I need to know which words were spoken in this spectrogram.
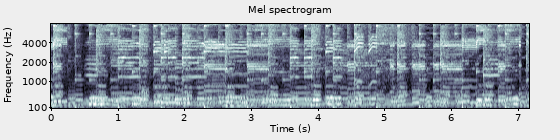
Thank you.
